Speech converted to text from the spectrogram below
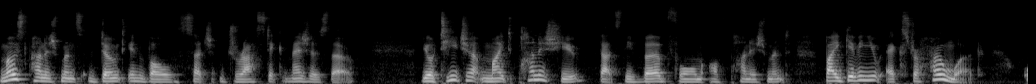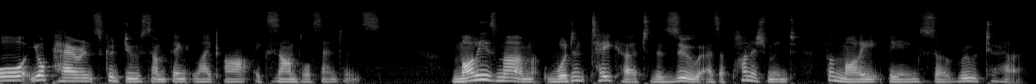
Most punishments don't involve such drastic measures, though. Your teacher might punish you, that's the verb form of punishment, by giving you extra homework, or your parents could do something like our example sentence. Molly's mum wouldn't take her to the zoo as a punishment for Molly being so rude to her.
